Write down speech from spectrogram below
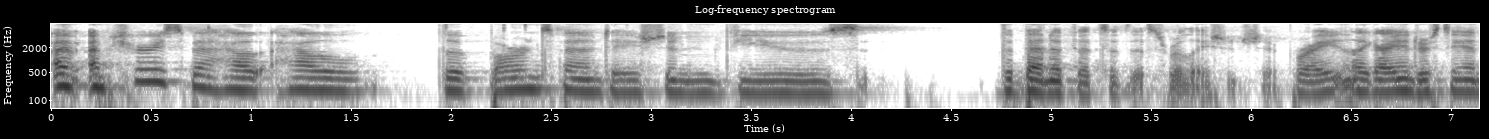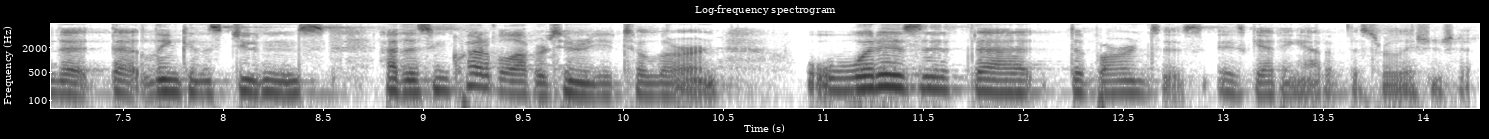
I'm curious about how, how the Barnes Foundation views the benefits of this relationship, right? Like, I understand that, that Lincoln students have this incredible opportunity to learn. What is it that the Barnes is, is getting out of this relationship?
